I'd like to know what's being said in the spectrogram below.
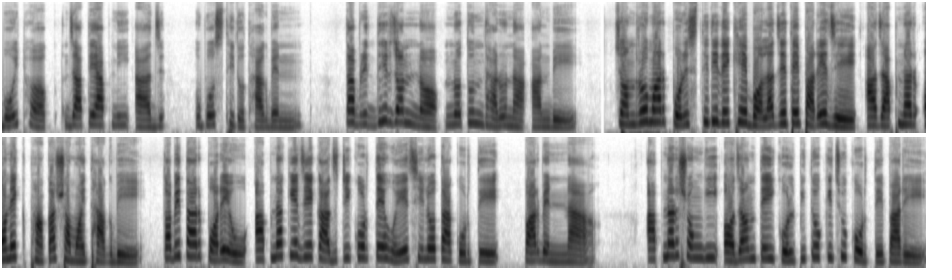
বৈঠক যাতে আপনি আজ উপস্থিত থাকবেন। তা বৃদ্ধির জন্য নতুন ধারণা আনবে। চন্দ্রমার পরিস্থিতি দেখে বলা যেতে পারে যে, আজ আপনার অনেক ফাঁকা সময় থাকবে। তবে তারপরেও আপনাকে যে কাজটি করতে হয়েছিল তা করতে পারবেন না। আপনার সঙ্গী অজান্তেই কল্পিত কিছু করতে পারে,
